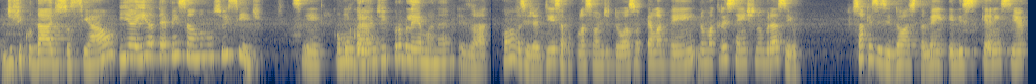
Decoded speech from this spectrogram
dificuldade social e aí até pensando no suicídio. Sim. Como e um como... grande problema, né? Exato. Como você já disse, a população de idosos ela vem numa crescente no Brasil. Só que esses idosos também, eles querem ser,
